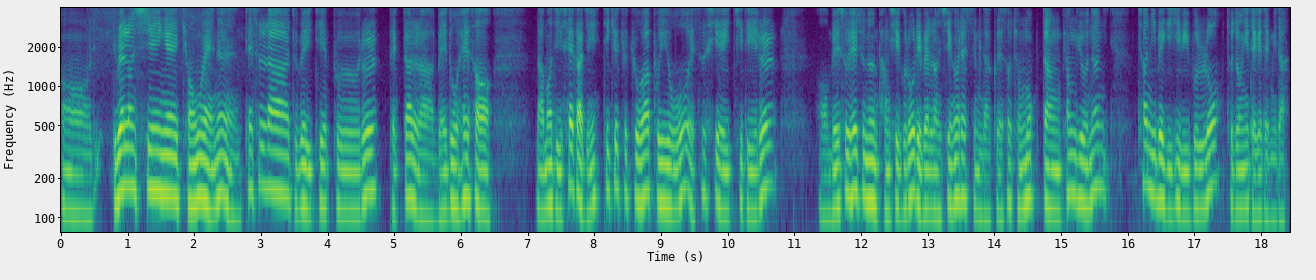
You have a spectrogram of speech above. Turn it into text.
어, 리- 리밸런싱의 경우에는 테슬라 두 배 ETF를 100달러 매도해서 나머지 세 가지 TQQQ와 VO, SCHD를 어, 매수해주는 방식으로 리밸런싱을 했습니다. 그래서 종목당 평균은 1222불로 조정이 되게 됩니다.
